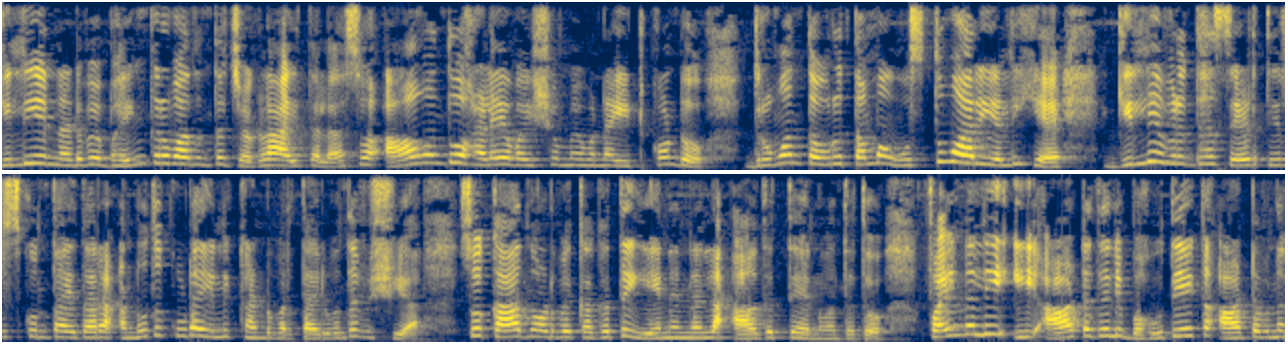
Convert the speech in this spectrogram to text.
ಗಿಲ್ಲಿಯ ನಡುವೆ ಭಯಂಕರವಾದಂಥ ಜಗಳ ಆಯ್ತಲ್ಲ. ಸೊ ಆ ಒಂದು ಹಳೆಯ ವೈಷಮ್ಯವನ್ನು ಇಟ್ಕೊಂಡು ಧ್ರುವಂತ್ ಅವರು ತಮ್ಮ ಉಸ್ತುವಾರಿಯಲ್ಲಿಯೇ ಗಿಲ್ಲಿ ವಿರುದ್ಧ ಸೇಡ್ ತೀರಿಸ್ಕೊಂತಾ ಇದ್ದಾರೆ ಅನ್ನೋದು ಕೂಡ ಇಲ್ಲಿ ಕಂಡು ಬರ್ತಾ ಇರುವಂಥ ವಿಷಯ. ಸೊ ಕಾದ್ ನೋಡಬೇಕಾಗತ್ತೆ ಏನೇನೆಲ್ಲ ಆಗುತ್ತೆ ಅನ್ನುವಂಥದ್ದು. ಫೈನಲಿ ಈ ಆಟದಲ್ಲಿ ಬಹುತೇಕ ಆಟವನ್ನ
